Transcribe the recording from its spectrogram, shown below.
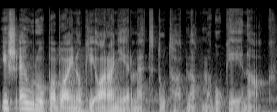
és Európa bajnoki aranyérmet tudhatnak magukénak.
